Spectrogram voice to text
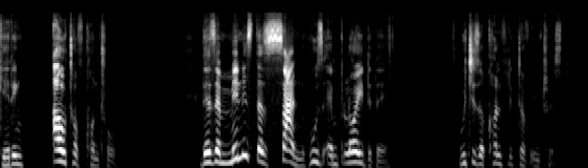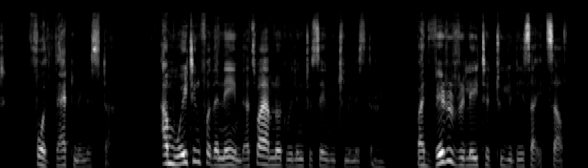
getting out of control. There's a minister's son who's employed there, which is a conflict of interest for that minister. I'm waiting for the name. That's why I'm not willing to say which minister, mm. but very related to UNISA itself,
